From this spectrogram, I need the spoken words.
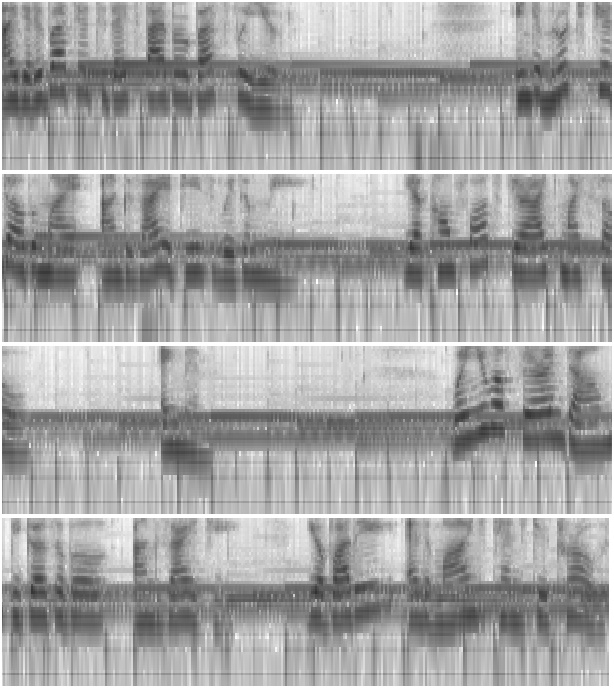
I deliver to today's Bible verse for you. In the multitude of my anxieties within me, your comforts delight my soul. Amen. When you are feeling down because of anxiety, your body and mind tend to close.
